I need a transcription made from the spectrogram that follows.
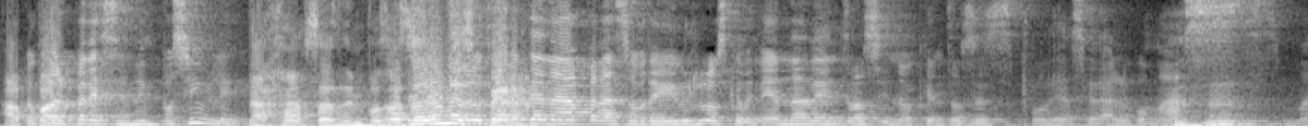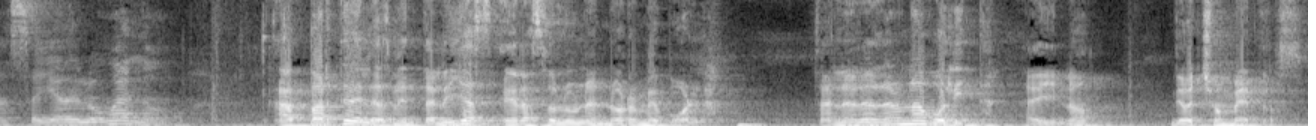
Apar- Lo cual parece imposible. Ajá, o sea, No o sea, una esfera. nada para sobrevivir los que venían adentro, sino que entonces podía ser algo más, más allá de lo humano. Aparte de las ventanillas, era solo una enorme bola. O sea, era una bolita ahí, ¿no? De 8 metros.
